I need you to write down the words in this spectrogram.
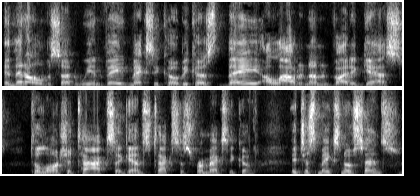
and then all of a sudden we invade Mexico because they allowed an uninvited guest to launch attacks against Texas from Mexico. It just makes no sense.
